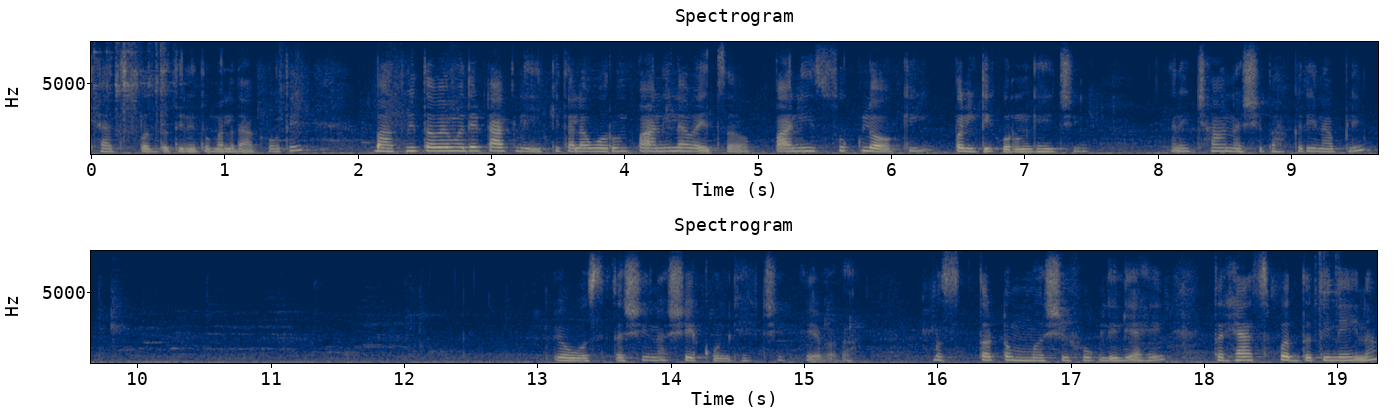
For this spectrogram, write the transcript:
त्याच पद्धतीने तुम्हाला दाखवते. भाकरी तव्यामध्ये टाकली की त्याला वरून पाणी लावायचं. पाणी सुकलं की पलटी करून घ्यायची. आणि छान अशी भाकरी ना आपली व्यवस्थित अशी ना शेकून घ्यायची. हे बघा मस्त टम्म अशी फुगलेली आहे. तर ह्याच पद्धतीने ना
